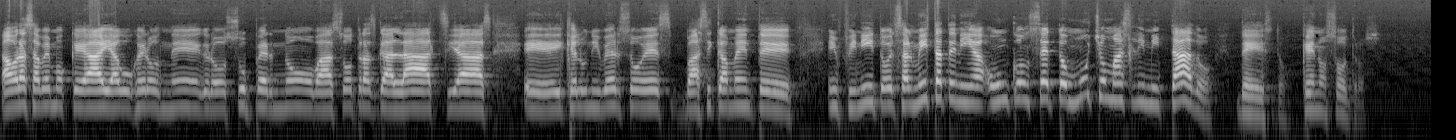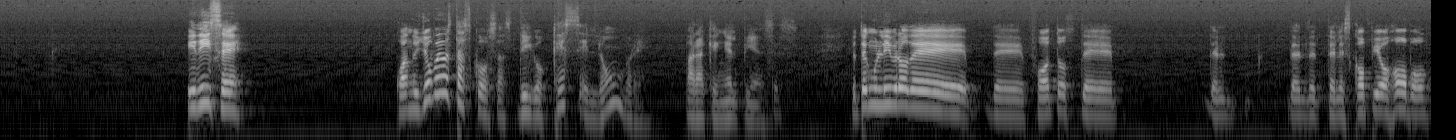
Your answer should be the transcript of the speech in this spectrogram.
ahora sabemos que hay agujeros negros, supernovas, otras galaxias, eh, y que el universo es básicamente infinito. El salmista tenía un concepto mucho más limitado de esto que nosotros. Y dice, cuando yo veo estas cosas, digo, ¿qué es el hombre para que en él pienses? Yo tengo un libro de, fotos de, del, telescopio Hubble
